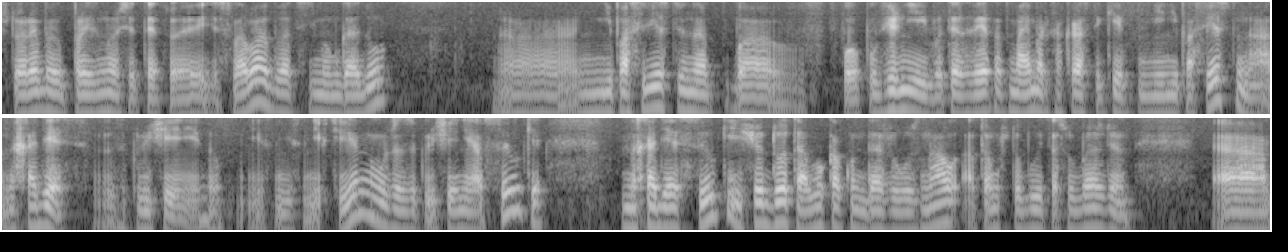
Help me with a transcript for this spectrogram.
что Рэбе произносит это, эти слова в 27 году, непосредственно, э, вернее, вот этот, этот маймер как раз-таки не непосредственно, а находясь в заключении, ну, не, не, не в тюремном уже заключении, а в ссылке, находясь в ссылке еще до того, как он даже узнал о том, что будет освобожден. Э,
